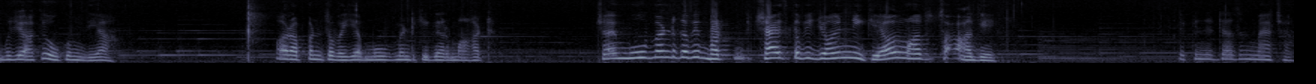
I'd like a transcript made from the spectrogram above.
मुझे आके हुक्म दिया. और अपन तो भैया मूवमेंट की गर्माहट। चाहे मूवमेंट कभी भर शायद कभी ज्वाइन नहीं किया और वहाँ आगे। लेकिन इट डजेंट मैटर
